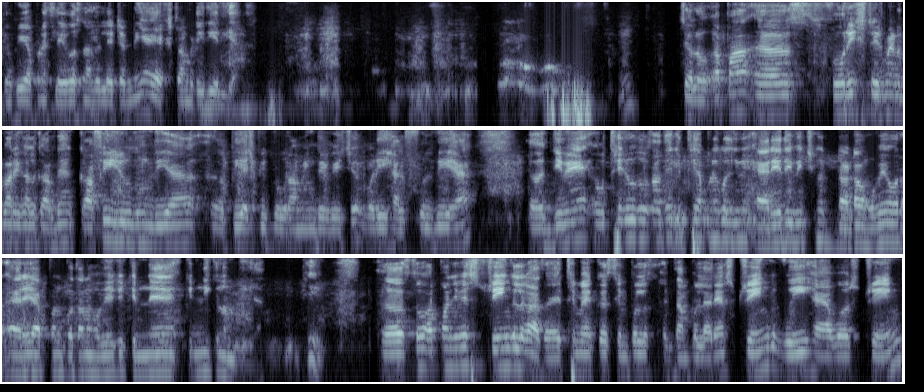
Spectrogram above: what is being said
ਕਿਉਂਕਿ ਆਪਣੇ ਸਿਲੇਬਸ ਨਾਲ ਰਿਲੇਟਡ ਨਹੀਂ ਹੈ ਐਕਸਟਰਾ ਮਟੀਰੀਅਲ ਹੀ ਹੈ। ਚਲੋ, ਆਪਾਂ ਫੋਰ ਇਚ ਸਟੇਟਮੈਂਟ ਬਾਰੇ ਗੱਲ ਕਰਦੇ ਹਾਂ। ਕਾਫੀ ਯੂਜ਼ ਹੁੰਦੀ ਹੈ PHP ਪ੍ਰੋਗਰਾਮਿੰਗ ਦੇ ਵਿੱਚ। ਬੜੀ ਹੈਲਪਫੁਲ ਵੀ ਹੈ। ਜਿਵੇਂ ਉੱਥੇ ਯੂਜ਼ ਹੋ ਸਕਦੇ ਜਿੱਥੇ ਆਪਣੇ ਕੋਲ ਜਿਵੇਂ ਐਰੇ ਦੇ ਵਿੱਚ ਡਾਟਾ ਹੋਵੇ ਔਰ ਐਰੇ ਆਪਾਂ ਨੂੰ ਪਤਾ ਨਾ ਹੋਵੇ ਕਿ ਕਿੰਨੇ, ਕਿੰਨੀ ਕੁ ਲੰਬੀ ਹੈ। ਠੀਕ? ਸੋ ਆਪਾਂ ਜਿਵੇਂ ਸਟ੍ਰਿੰਗ ਲਗਾਤਾ ਹੈ ਇੱਥੇ ਮੈਂ ਇੱਕ ਸਿੰਪਲ ਐਗਜ਼ਾਮਪਲ ਲੈ ਰਿਹਾ। String we have a string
